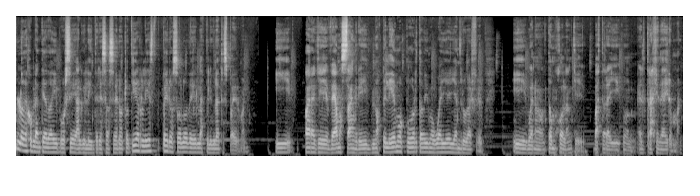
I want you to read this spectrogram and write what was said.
lo dejo planteado ahí por si a alguien le interesa hacer otro tier list, pero solo de las películas de Spider-Man. Y para que veamos sangre y nos peleemos por Tobey Maguire y Andrew Garfield. Y bueno, Tom Holland que va a estar ahí con el traje de Iron Man.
